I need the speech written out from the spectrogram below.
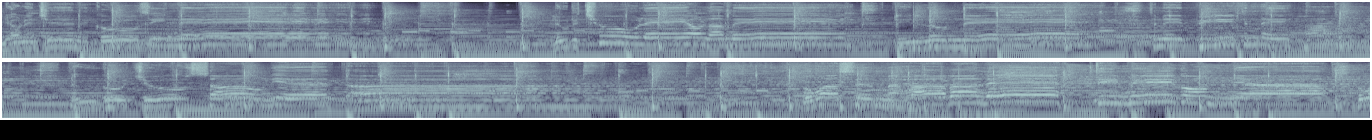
မျောလင်းခြင်းနဲ့ကိုယ်စီနဲ့လူတချို့လည်းရောက်လာမေဒီ ဆောင်ရတာဘဝစမဟာပါလေဒီမေကုန်များဘဝ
